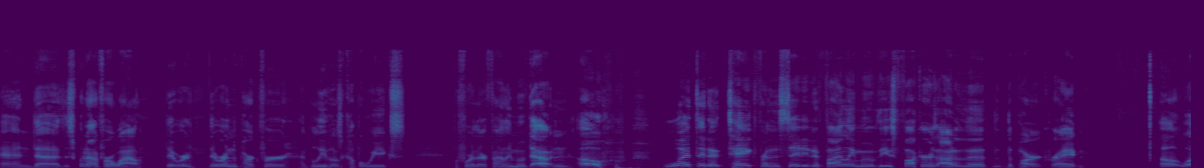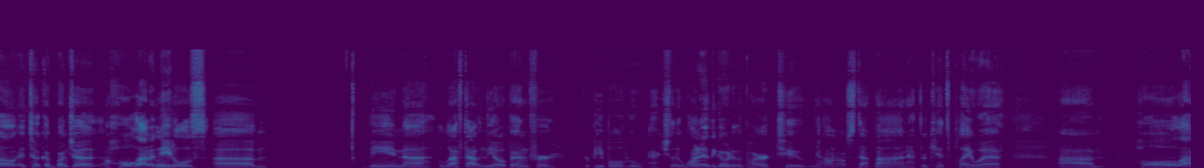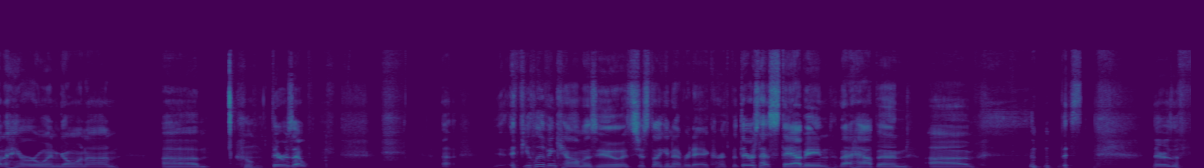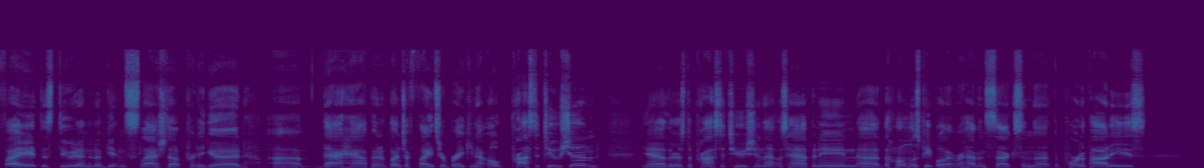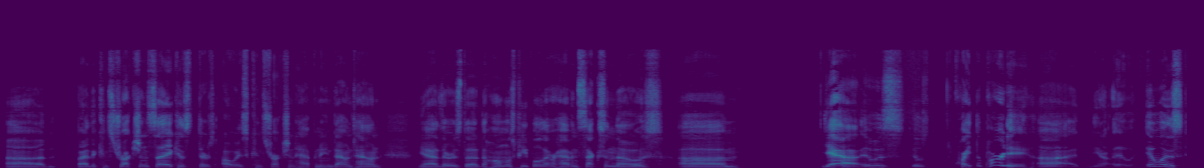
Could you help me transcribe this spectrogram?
And uh, this went on for a while. They were they were in the park for I believe it was a couple weeks before they're finally moved out. And oh, what did it take for the city to finally move these fuckers out of the the park, right? Oh well, it took a bunch of a whole lot of needles um, being uh, left out in the open for for people who actually wanted to go to the park to I don't know step on, have their kids play with. Um, whole lot of heroin going on. Um, there was that. Uh, if you live in Kalamazoo, it's just like an everyday occurrence. But there was that stabbing that happened. Um, this there was a fight. This dude ended up getting slashed up pretty good. Um, that happened. A bunch of fights were breaking out. Oh, prostitution. Yeah, there's the prostitution that was happening. Uh, the homeless people that were having sex in the, the porta potties uh, by the construction site, because there's always construction happening downtown. Yeah, there was the, the homeless people that were having sex in those. Um, yeah, it was it was quite the party. Uh, you know, it, it was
